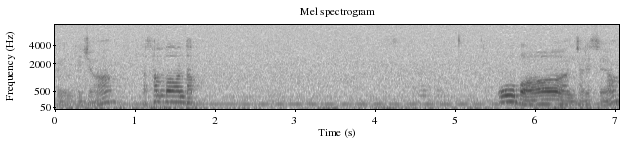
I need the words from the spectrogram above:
당연히 되죠. 자, 3번 답. 5번 잘했어요.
